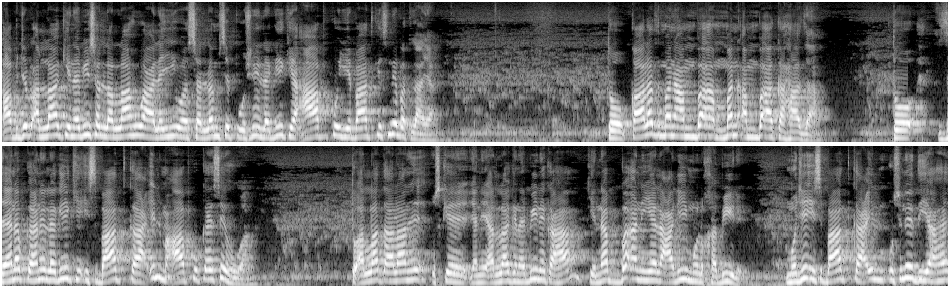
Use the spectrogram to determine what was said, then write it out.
اب جب اللہ کے نبی صلی اللہ علیہ وسلم سے پوچھنے لگی کہ آپ کو یہ بات کس نے بتلایا؟ تو قالت من امبا من امبا کا حاضہ تو زینب کہنے لگی کہ اس بات کا علم آپ کو کیسے ہوا؟ تو اللہ تعالیٰ نے اس کے یعنی اللہ کے نبی نے کہا کہ نب انی العلیم الخبیر، مجھے اس بات کا علم اس نے دیا ہے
